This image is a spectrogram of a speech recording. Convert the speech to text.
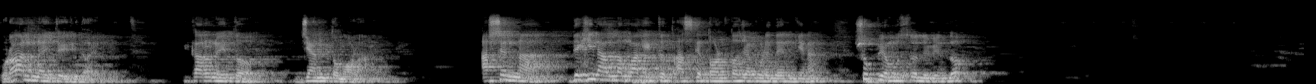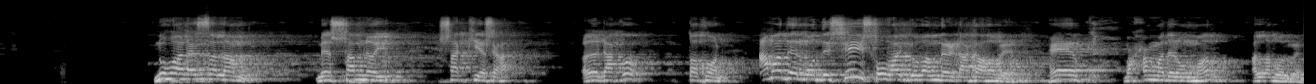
কোরআন নাই তো এই হৃদয়ের মধ্যে। কারণেই তো জ্যান্ত মরা। আসেন না, দেখি না আল্লাহ পাক একটু আজকে তরতজা করে দেন কিনা। সুপ্রিয় মুসল্লিবৃন্দ নুহ মেয়ের সামনে ওই সাক্ষী এসে ডাকো। তখন আমাদের মধ্যে সেই সৌভাগ্যবানদের ডাকা হবে। হে মোহাম্মদের উম্মত, আল্লাহ বলবেন।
